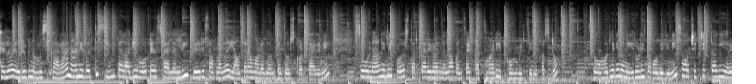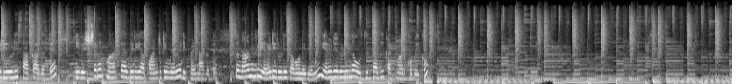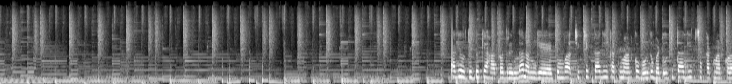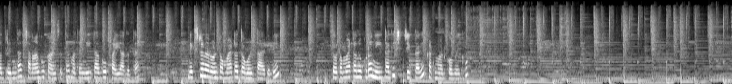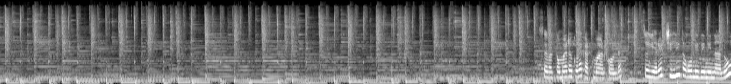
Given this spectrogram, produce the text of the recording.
Hello ಎಲ್ರಿಗೂ ನಮಸ್ಕಾರ. ನಾನಿವತ್ತು ಸಿಂಪಲಾಗಿ ಹೋಟೆಲ್ ಸ್ಟೈಲಲ್ಲಿ ಬೇಳೆ ಸಾಂಬಾರನ್ನ ಯಾವ ಥರ ಮಾಡೋದು ಅಂತ ತೋರಿಸ್ಕೊಡ್ತಾ ಇದ್ದೀನಿ ಸೊ ನಾನಿಲ್ಲಿ ಫಸ್ಟ್ ತರಕಾರಿಗಳನ್ನೆಲ್ಲ ಒಂದು ಸೈಡ್ ಕಟ್ ಮಾಡಿ ಇಟ್ಕೊಂಡ್ಬಿಡ್ತೀನಿ ಫಸ್ಟು ಸೊ ಮೊದಲಿಗೆ ನಾನು ಈರುಳ್ಳಿ ತೊಗೊಂಡಿದ್ದೀನಿ. ಸೊ ಚಿಕ್ಕ ಚಿಕ್ಕದಾಗಿ ಎರಡು ಈರುಳ್ಳಿ ಸಾಕಾಗುತ್ತೆ. ನೀವು ಎಷ್ಟು ಜನಕ್ಕೆ ಮಾಡ್ತಾ ಇದ್ದೀರಿ ಆ ಕ್ವಾಂಟಿಟಿ ಮೇಲೆ ಡಿಪೆಂಡ್ ಆಗುತ್ತೆ. ಸೊ ನಾನಿಲ್ಲಿ ಎರಡು ಈರುಳ್ಳಿ ತೊಗೊಂಡಿದ್ದೀನಿ. ಎರಡು ಈರುಳ್ಳಿನ ಉದ್ದುದ್ದಾಗಿ ಕಟ್ ಮಾಡ್ಕೋಬೇಕು. ಹಾಗೆ ಉದ್ದುದ್ದಕ್ಕೆ ಹಾಕೋದ್ರಿಂದ ನಮಗೆ ತುಂಬ ಚಿಕ್ಕ ಚಿಕ್ಕದಾಗಿ ಕಟ್ ಮಾಡ್ಕೋಬಹುದು ಬಟ್ ಉದ್ದುದ್ದಾಗಿ ಚ ಕಟ್ ಮಾಡ್ಕೊಳ್ಳೋದ್ರಿಂದ ಚೆನ್ನಾಗೂ ಕಾಣಿಸುತ್ತೆ ಮತ್ತು ನೀಟಾಗೂ ಫ್ರೈ ಆಗುತ್ತೆ. ನೆಕ್ಸ್ಟ್ ನಾನು ಒಂದು ಟೊಮ್ಯಾಟೊ ತೊಗೊಳ್ತಾ ಇದ್ದೀನಿ. ಸೊ ಟೊಮ್ಯಾಟೊನೂ ಕೂಡ ನೀಟಾಗಿ ಚಿಕ್ಕ ಚಿಕ್ಕದಾಗಿ ಕಟ್ ಮಾಡ್ಕೋಬೇಕು. ಸೊ ಇವಾಗ ಟೊಮ್ಯಾಟೊ ಕೂಡ ಕಟ್ ಮಾಡಿಕೊಂಡೆ. ಸೊ ಎರಡು ಚಿಲ್ಲಿ ತೊಗೊಂಡಿದ್ದೀನಿ ನಾನು.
